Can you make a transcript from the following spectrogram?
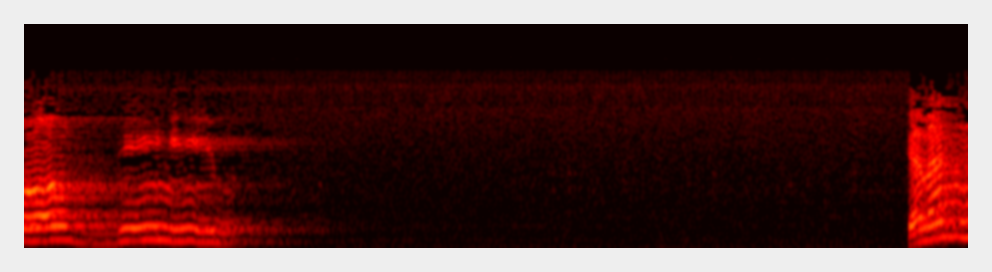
رَّبِّهِمْ ۖ. كَمَنْ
